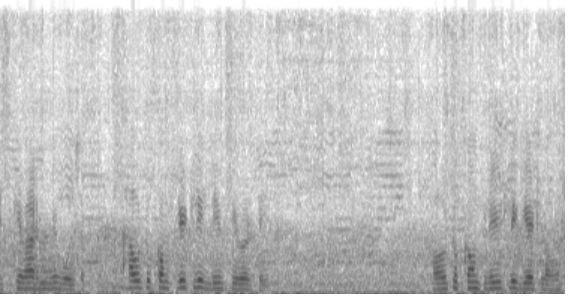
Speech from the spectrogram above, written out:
इसके बारे में भी बोल सकते हैं। How to completely live your day how to completely get lost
